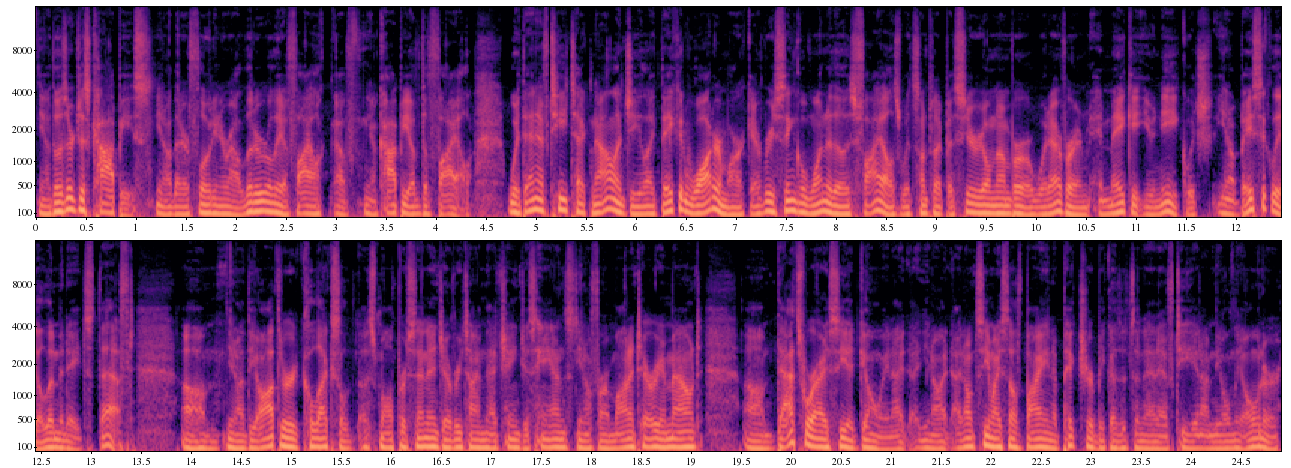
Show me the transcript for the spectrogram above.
You know, those are just copies. You know that are floating around, literally a file of you know copy of the file. With NFT technology, like they could watermark every single one of those files with some type of serial number or whatever and, and make it unique, which you know basically eliminates theft. Um, you know, the author collects a, a, small percentage every time that changes hands. You know, for a monetary amount. Um, that's where I see it going. I you know I, I, don't see myself buying a picture because it's an NFT and I'm the only owner.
